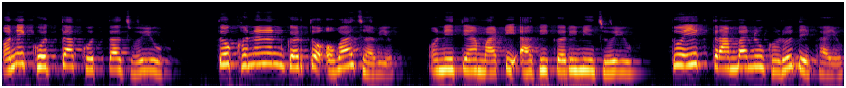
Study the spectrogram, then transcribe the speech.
અને ખોદતા ખોદતા જોયું તો ખનન કરતો અવાજ આવ્યો. અને ત્યાં માટી આઘી કરીને જોયું તો એક ત્રાંબાનો ઘડો દેખાયો.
